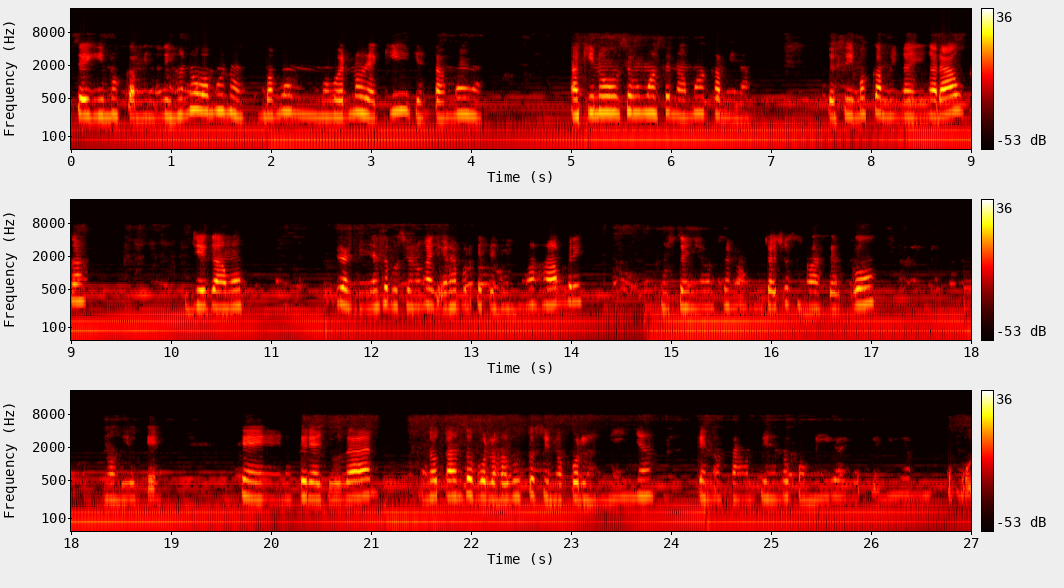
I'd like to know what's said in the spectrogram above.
seguimos caminando. Dijo, no, vámonos, vamos a movernos de aquí, que estamos, aquí no vamos a a caminar. Decidimos caminar en Arauca, llegamos, las niñas se pusieron a llorar porque tenían más hambre. Un señor, un muchacho se nos acercó, nos dijo que, que nos quería ayudar, no tanto por los adultos, sino por las niñas que nos estaban pidiendo comida y no teníamos como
